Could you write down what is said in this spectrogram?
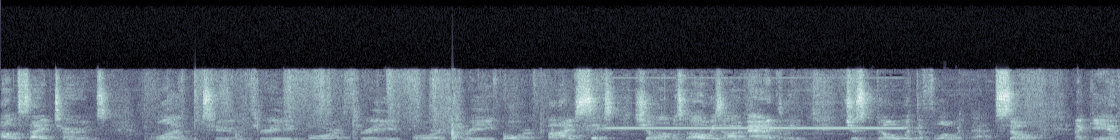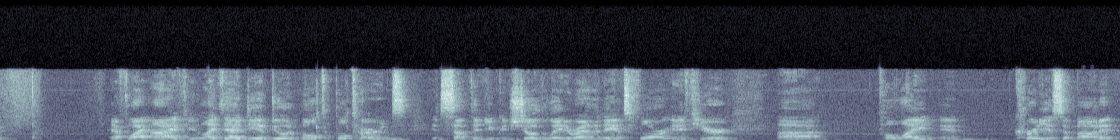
outside turns, one, two, three, four, three, four, three, four, five, six, she'll almost always automatically just go with the flow with that. So again, FYI, if you like the idea of doing multiple turns, it's something you can show the lady right on the dance floor, and if you're uh, polite and courteous about it,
